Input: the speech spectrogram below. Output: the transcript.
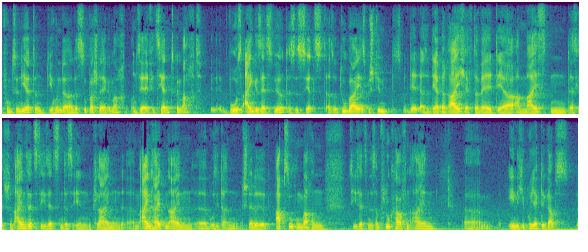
funktioniert und die Hunde haben das super schnell gemacht und sehr effizient gemacht. Wo es eingesetzt wird, es ist jetzt, also Dubai ist bestimmt der, also der Bereich auf der Welt, der am meisten das jetzt schon einsetzt. Die setzen das in kleinen ähm, Einheiten ein, äh, wo sie dann schnelle Absuchungen machen. Sie setzen das am Flughafen ein. Ähm, ähnliche Projekte gab es äh,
